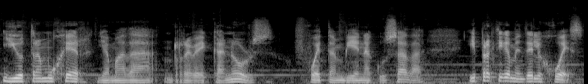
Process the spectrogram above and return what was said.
Y otra mujer llamada Rebecca Nurse fue también acusada y prácticamente el juez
